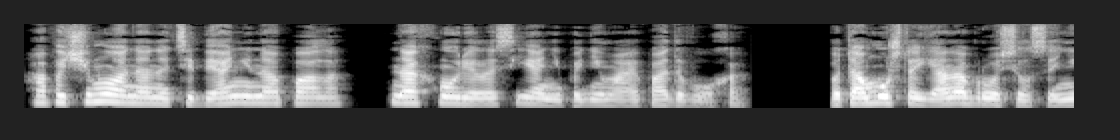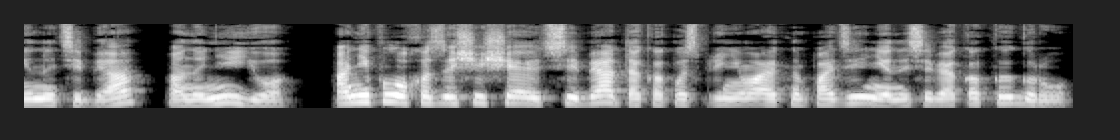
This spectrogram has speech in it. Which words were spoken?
«А почему она на тебя не напала?» – нахмурилась я, не понимая подвоха. «Потому что я набросился не на тебя, а на нее. Они плохо защищают себя, так как воспринимают нападение на себя как игру.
